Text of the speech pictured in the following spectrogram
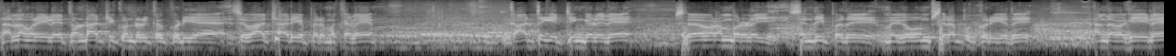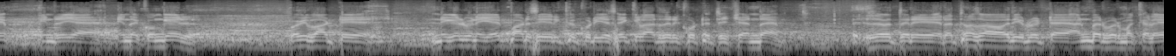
நல்ல முறையிலே தொண்டாற்றி கொண்டிருக்கக்கூடிய சிவாச்சாரிய பெருமக்களே கார்த்திகை திங்களிலே சிவபரம்பொருளை சிந்திப்பது மிகவும் சிறப்புக்குரியது. அந்த வகையிலே இன்றைய இந்த கொங்கேல் வழிபாட்டு நிகழ்வினை ஏற்பாடு செய்திருக்கக்கூடிய சேக்கிலார் திருக்கூட்டத்தைச் சேர்ந்த திரு ரத்னசாவதி உள்ளிட்ட அன்பர் பெருமக்களே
